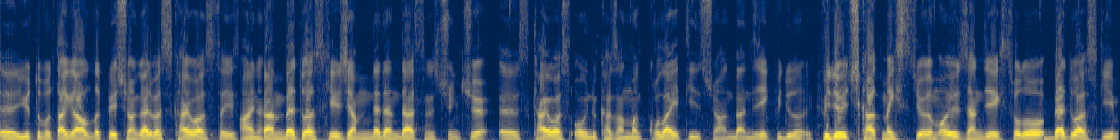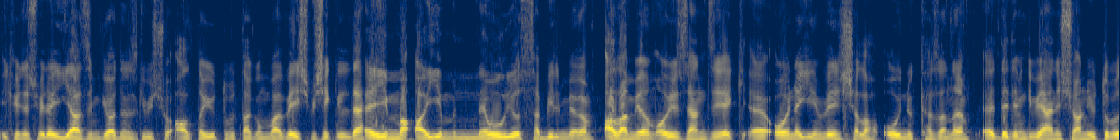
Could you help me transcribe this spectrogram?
E, YouTube'a tag aldık ve şu an galiba Skywars'tayız. Aynen. Ben Bedwars gireceğim neden derseniz çünkü e, Skywars oyunu kazanmak kolay değil şu an. Ben direkt video, videoyu çıkartmak istiyorum. O yüzden direkt solo Bedwars gireyim. İlk önce şöyle yazayım gördüğünüz gibi şu altta YouTube tagım var ve hiçbir şekilde eğim mi ayım ne oluyorsa bilmiyorum. Alamıyorum o yüzden direkt e, oyuna gireyim ve inşallah oyunu kazanırım. E, dediğim gibi yani şu an YouTube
